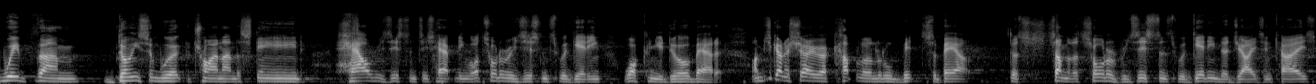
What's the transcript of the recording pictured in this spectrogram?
we've um, doing some work to try and understand how resistance is happening, what sort of resistance we're getting, what can you do about it. I'm just going to show you a couple of little bits about the, some of the sort of resistance we're getting to J's and K's.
